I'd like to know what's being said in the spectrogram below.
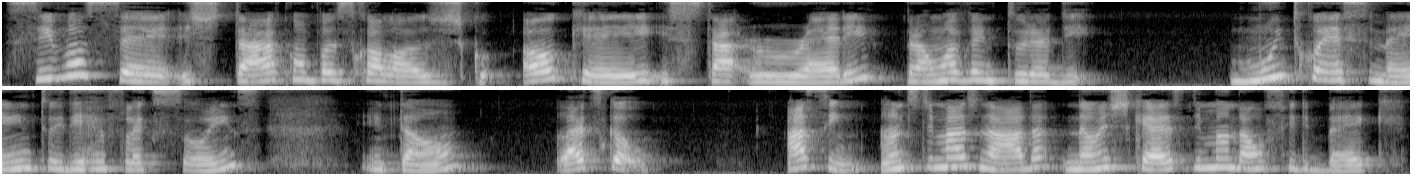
Se você está com o psicológico ok, está ready para uma aventura de muito conhecimento e de reflexões, então, let's go! Assim, antes de mais nada, não esquece de mandar um feedback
